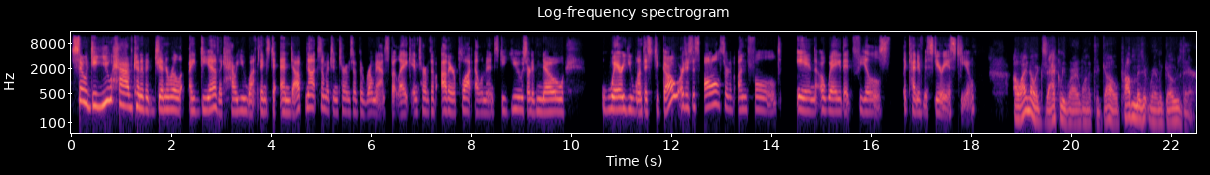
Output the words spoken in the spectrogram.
So, do you have kind of a general idea of like how you want things to end up? Not so much in terms of the romance, but like in terms of other plot elements. Do you sort of know where you want this to go, or does this all sort of unfold in a way that feels like kind of mysterious to you? Oh, I know exactly where I want it to go. Problem is, it rarely goes there.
